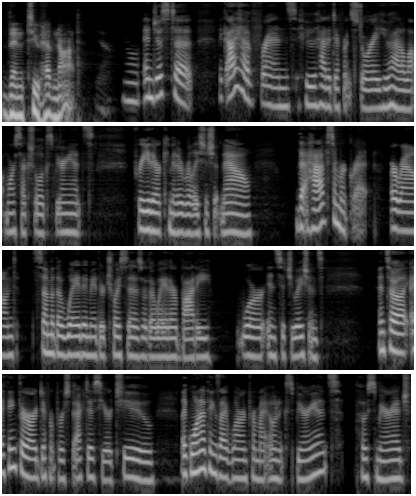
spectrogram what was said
than to have not. Well, and just to like, I have friends who had a different story, who had a lot more sexual experience pre their committed relationship now, that have some regret around some of the way they made their choices or the way their body were in situations. And so I, I think there are different perspectives here too. Like one of the things I've learned from my own experience post marriage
